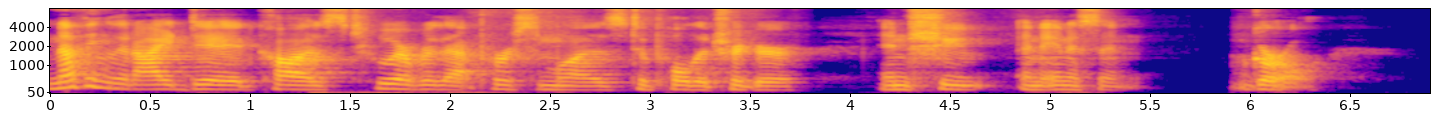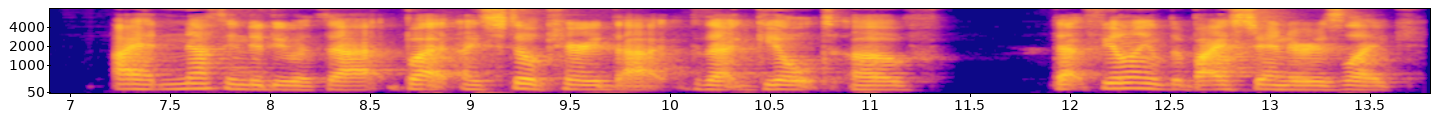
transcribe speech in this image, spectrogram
nothing that I did caused whoever that person was to pull the trigger and shoot an innocent girl. I had nothing to do with that, but I still carried that that guilt of that feeling of the bystander is like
